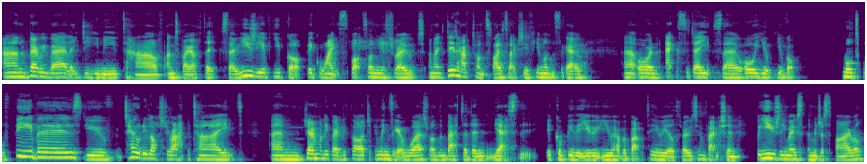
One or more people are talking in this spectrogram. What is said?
And very rarely do you need to have antibiotics. So usually, if you've got big white spots on your throat, and I did have tonsillitis actually a few months ago, uh, or an exudate, so or you, you've got multiple fevers, you've totally lost your appetite, um, generally very lethargic, and things are getting worse rather than better. Then yes, it could be that you you have a bacterial throat infection, but usually most of them are just viral.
